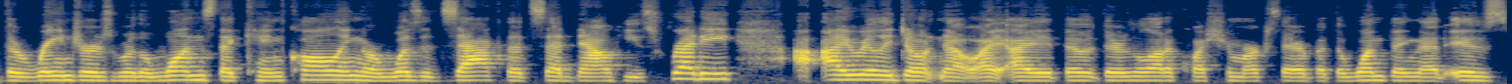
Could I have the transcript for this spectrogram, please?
the Rangers were the ones that came calling, or was it Zach that said now he's ready? I, I really don't know. I, I th- there's a lot of question marks there, but the one thing that is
